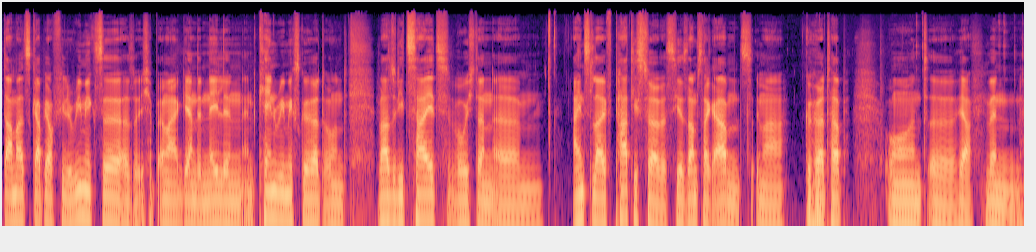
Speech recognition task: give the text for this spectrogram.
damals gab ja auch viele Remixe. Also ich habe immer gern den Nailin and Kane Remix gehört und war so die Zeit, wo ich dann ähm, 1 Live Party Service hier Samstagabends immer gehört habe. Und äh, ja, wenn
